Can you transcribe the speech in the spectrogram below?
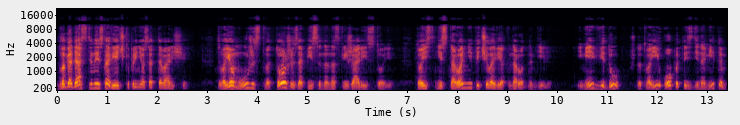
Благодарственное словечко принес от товарища. Твое мужество тоже записано на скрижале истории. То есть не сторонний ты человек в народном деле. Имей в виду, что твои опыты с динамитом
